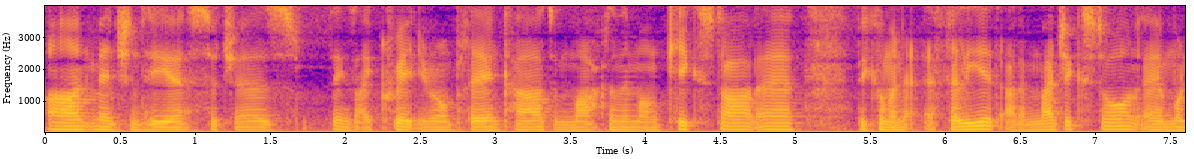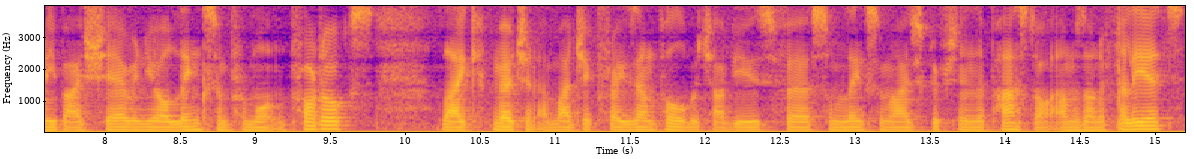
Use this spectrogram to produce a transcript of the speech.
aren't mentioned here, such as things like creating your own playing cards and marketing them on Kickstarter, become an affiliate at a magic store and earn money by sharing your links and promoting products, like Merchant of Magic, for example, which I've used for some links in my description in the past, or Amazon affiliates.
